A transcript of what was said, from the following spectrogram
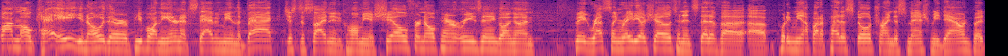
Well, I'm okay. You know, there are people on the internet stabbing me in the back, just deciding to call me a shill for no apparent reason, going on big wrestling radio shows, and instead of uh, uh, putting me up on a pedestal, trying to smash me down. But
